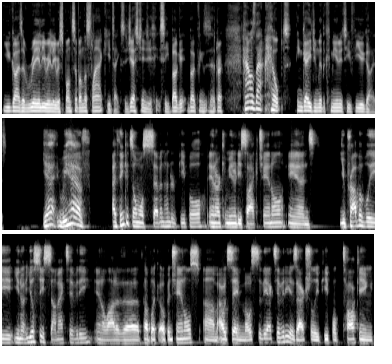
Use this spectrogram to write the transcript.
you guys are really, really responsive on the Slack. You take suggestions, you see bug, bug things, etc. How's that helped engaging with the community for you guys? Yeah, we have I think it's almost 700 people in our community Slack channel. And you probably, you know, you'll see some activity in a lot of the public open channels. Um, I would say most of the activity is actually people talking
